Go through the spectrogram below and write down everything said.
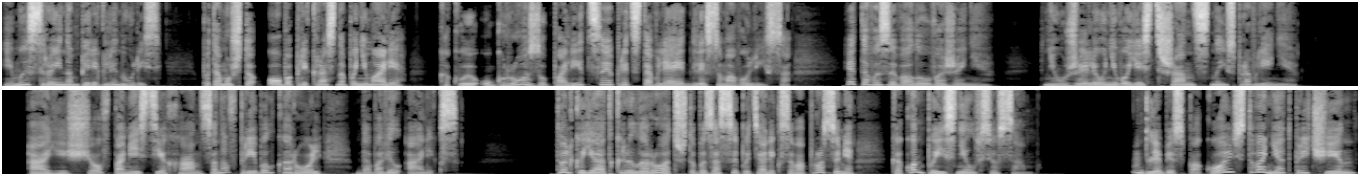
И мы с Рейном переглянулись, потому что оба прекрасно понимали, какую угрозу полиция представляет для самого Лиса. Это вызывало уважение. Неужели у него есть шанс на исправление? А еще в поместье Хансонов прибыл король, добавил Алекс. Только я открыла рот, чтобы засыпать Алекса вопросами, как он пояснил все сам. «Для беспокойства нет причин.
